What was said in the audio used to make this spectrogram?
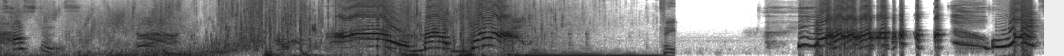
Look intestines. Oh my god! Fa- what?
